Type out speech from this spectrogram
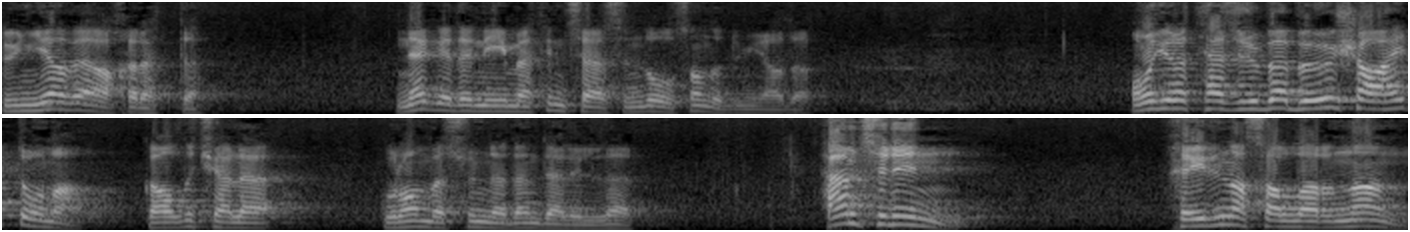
dünya və axirətdə. Nə qədər neymətin içərisində olsan da dünyada. Ona görə təcrübə böyük şahiddir ona. Qaldı ki, hələ Quran və sünnədən dəlillər. Həmçinin xeyrin asallarından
